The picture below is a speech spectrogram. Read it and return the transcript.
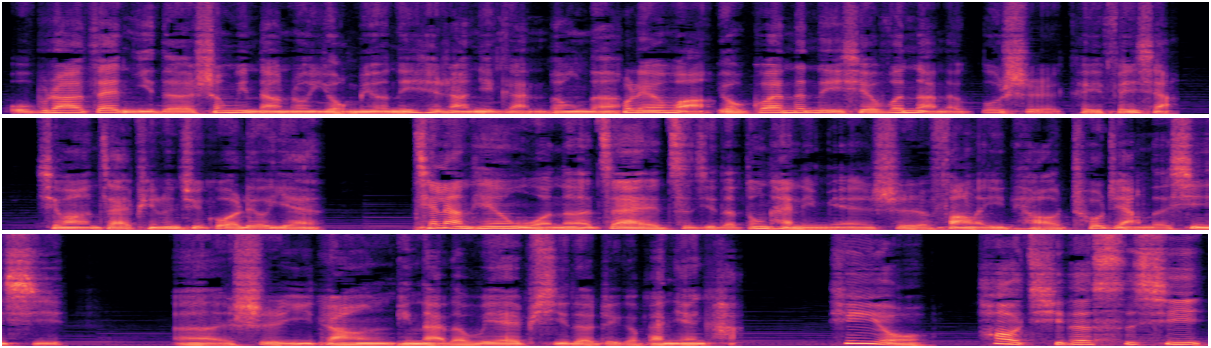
我不知道在你的生命当中有没有那些让你感动的互联网有关的那些温暖的故事可以分享，希望在评论区给我留言。前两天我呢在自己的动态里面是放了一条抽奖的信息，呃，是一张平台的 VIP 的这个半年卡。听友好奇的四夕，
